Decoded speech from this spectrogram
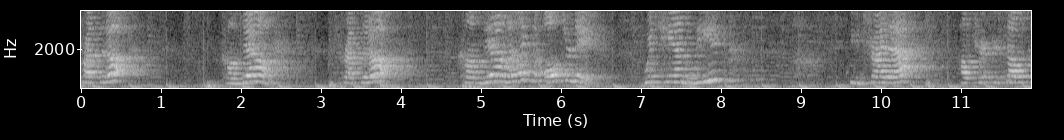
press it up. Come down, press it up, come down. I like to alternate which hand leads. You can try that, help trick yourself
